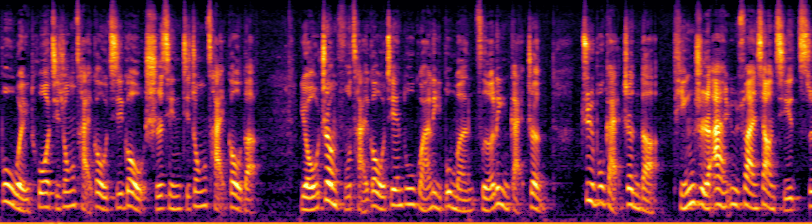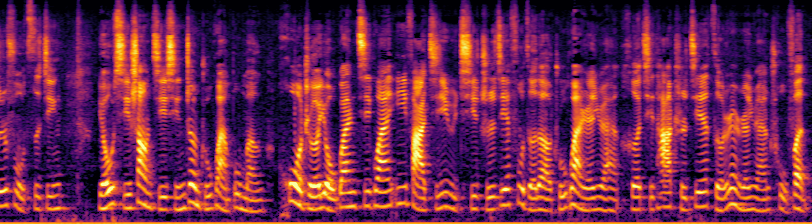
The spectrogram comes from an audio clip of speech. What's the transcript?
不委托集中采购机构实行集中采购的，由政府采购监督管理部门责令改正。拒不改正的，停止按预算向其支付资金，由其上级行政主管部门或者有关机关依法给予其直接负责的主管人员和其他直接责任人员处分。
